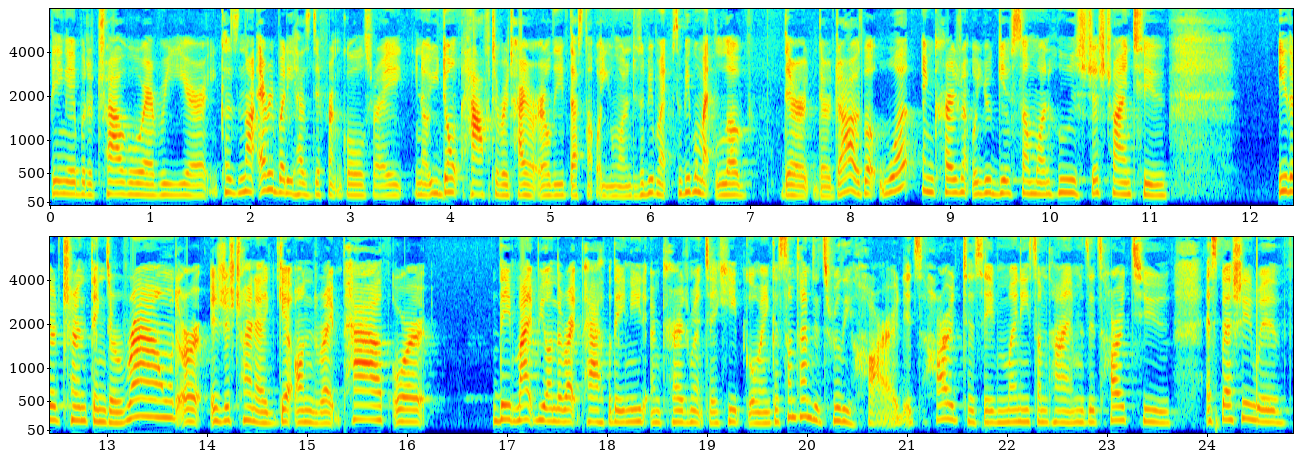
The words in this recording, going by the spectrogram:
being able to travel every year because not everybody has different goals right? You know you don't have to retire early if that's not what you want to do. Some people might some people might love their their jobs but what encouragement would you give someone who's just trying to either turn things around or is just trying to get on the right path or they might be on the right path, but they need encouragement to keep going because sometimes it's really hard. It's hard to save money sometimes. It's hard to, especially with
